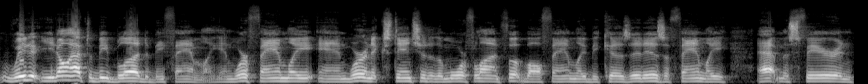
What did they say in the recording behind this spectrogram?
we, you don't have to be blood to be family, and we're family, and we're an extension of the Moore Lion football family because it is a family atmosphere, and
